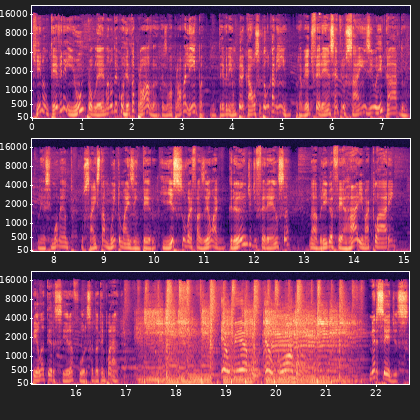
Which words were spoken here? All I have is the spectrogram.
que não teve nenhum problema no decorrer da prova, fez uma prova limpa, não teve nenhum percalço pelo caminho. Para ver a diferença entre o Sainz e o Ricardo nesse momento, o Sainz está muito mais inteiro. E isso vai fazer uma grande diferença na briga Ferrari e McLaren pela terceira força da temporada eu bebo, eu como. Mercedes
